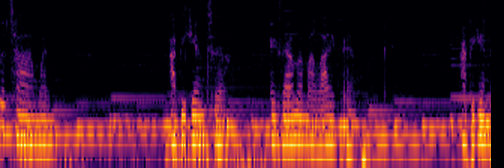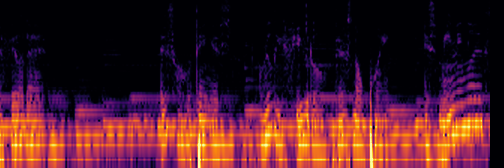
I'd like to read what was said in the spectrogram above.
was a time when I began to examine my life and I began to feel that this whole thing is really futile. There's no point. It's meaningless.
